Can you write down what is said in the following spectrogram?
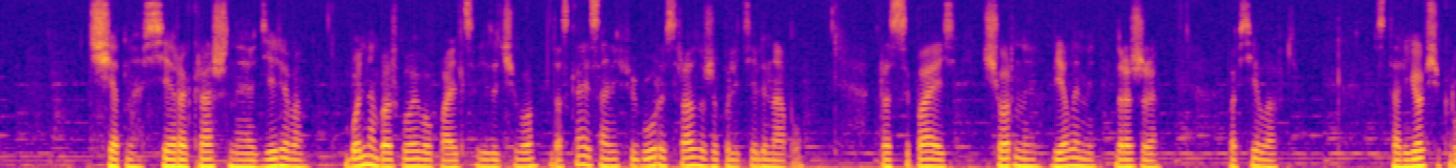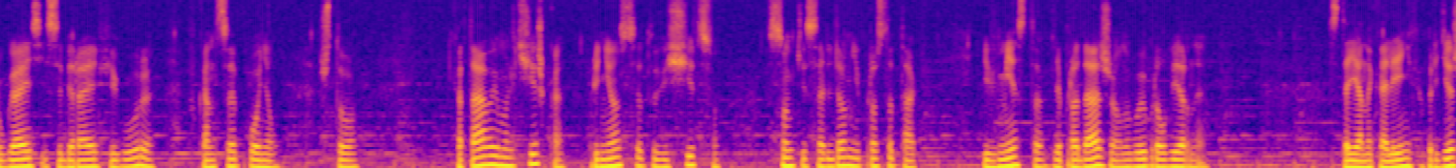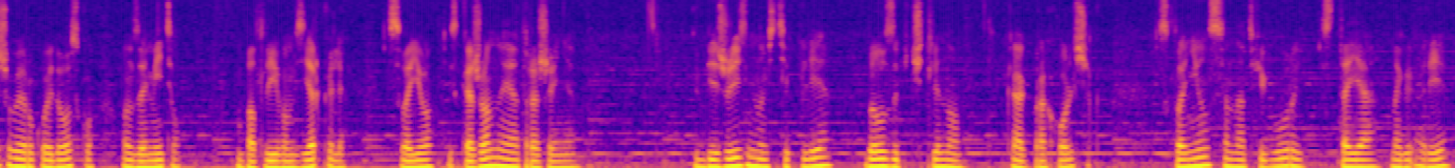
Тщетно серо крашенное дерево больно обожгло его пальцы, из-за чего доска и сами фигуры сразу же полетели на пол, рассыпаясь черно-белыми дрожже по всей лавке. Старьевщик, ругаясь и собирая фигуры, в конце понял, что картавый мальчишка принес эту вещицу в сумке со льдом не просто так, и вместо для продажи он выбрал верное. Стоя на коленях и придерживая рукой доску, он заметил в болтливом зеркале свое искаженное отражение. В безжизненном стекле было запечатлено, как прохольщик склонился над фигурой, стоя на горе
